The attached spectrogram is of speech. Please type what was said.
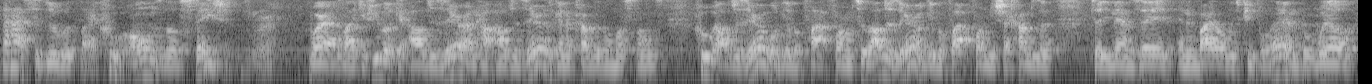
that has to do with like who owns those stations. Right. Whereas like if you look at Al Jazeera and how Al Jazeera is going to cover the Muslims, who Al Jazeera will give a platform to. Al Jazeera will give a platform to Sheikh Hamza, to Imam Zaid, and invite all these people in. But will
